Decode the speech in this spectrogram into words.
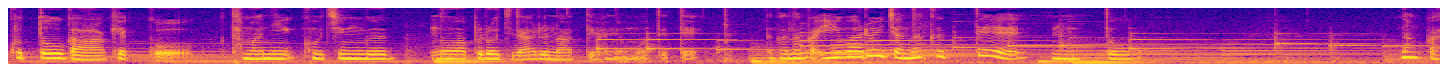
ことが結構たまにコーチングのアプローチであるなっていうふうに思っててなかなか言い悪いじゃなくてうんとなんか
